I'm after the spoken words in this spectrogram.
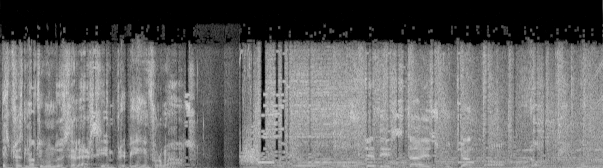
Esto es Notimundo Estelar, siempre bien informados. Usted está escuchando Notimundo.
